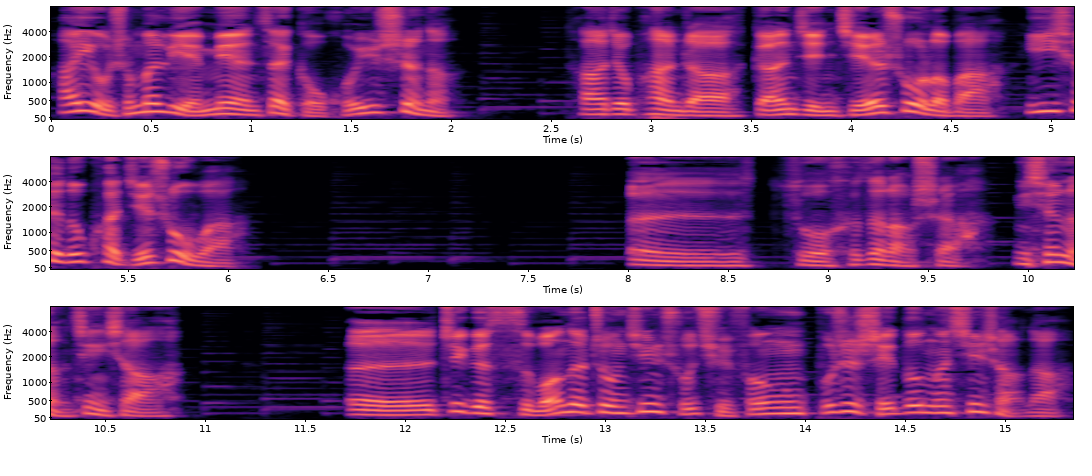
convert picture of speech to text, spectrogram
还有什么脸面再苟活于世呢？他就盼着赶紧结束了吧，一切都快结束吧。呃，佐和子老师啊，你先冷静一下啊。呃，这个死亡的重金属曲风不是谁都能欣赏的，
